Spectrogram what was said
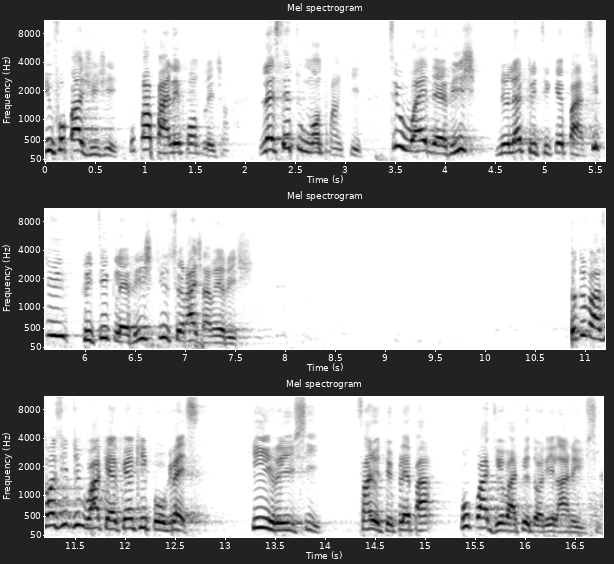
ne faut pas juger, il ne faut pas parler contre les gens. Laissez tout le monde tranquille. Si vous voyez des riches, ne les critiquez pas. Si tu critiques les riches, tu ne seras jamais riche. De toute façon, si tu vois quelqu'un qui progresse, qui réussit, ça ne te plaît pas, pourquoi Dieu va te donner la réussite?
